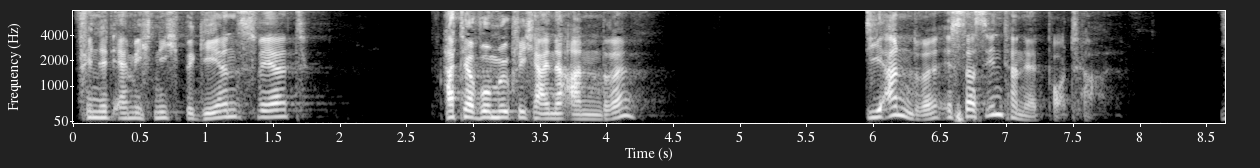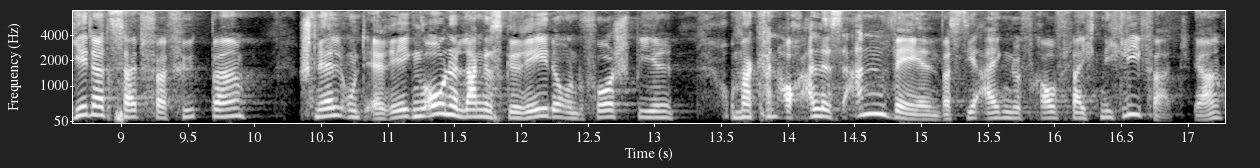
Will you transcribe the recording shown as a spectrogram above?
Findet er mich nicht begehrenswert? Hat er womöglich eine andere? Die andere ist das Internetportal. Jederzeit verfügbar schnell und erregend, ohne langes Gerede und Vorspiel. Und man kann auch alles anwählen, was die eigene Frau vielleicht nicht liefert. Ja?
